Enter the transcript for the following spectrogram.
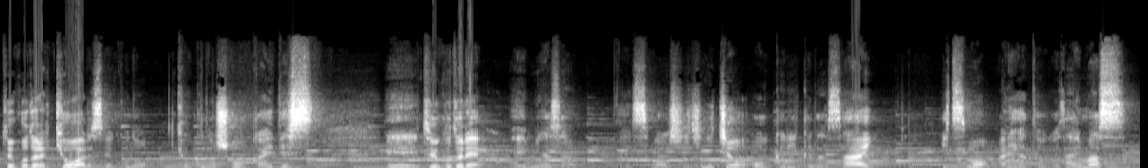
ということで今日はですねこの曲の紹介です、えー、ということで、えー、皆さん、えー、素晴らしい一日をお送りください。いつもありがとうございます。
